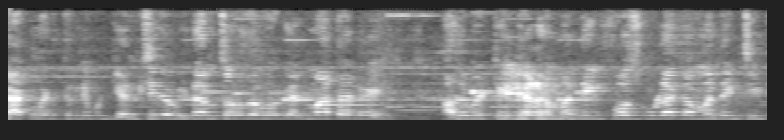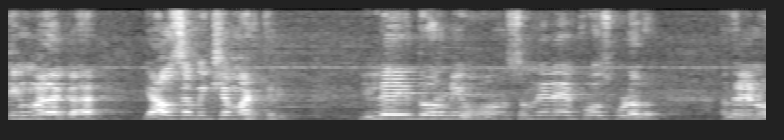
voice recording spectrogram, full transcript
ಯಾಕೆ ಮಾಡ್ತೀರಿ ನಿಮಗೆ ಗೆಲ್ಸಿದ ವಿಧಾನಸೌಧ ಹೋಗಿ ಅಲ್ಲಿ ಮಾತಾಡ್ರಿ. ಅದು ಬಿಟ್ಟು ಇಲ್ಲೆಲ್ಲ ಮಂದಿಗೆ ಫೋಸ್ ಕೊಡ್ಲಕ್ಕ, ಮಂದಿಗೆ ಚೀಟಿಂಗ್ ಮಾಡಕ್ಕೆ ಯಾವ ಸಮೀಕ್ಷೆ ಮಾಡ್ತೀರಿ? ಇಲ್ಲೇ ಇದ್ದವ್ರು ನೀವು ಸುಮ್ಮನೆ ಫೋಸ್ ಕೊಡೋದು. ಅಂದ್ರೆ ಏನು,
